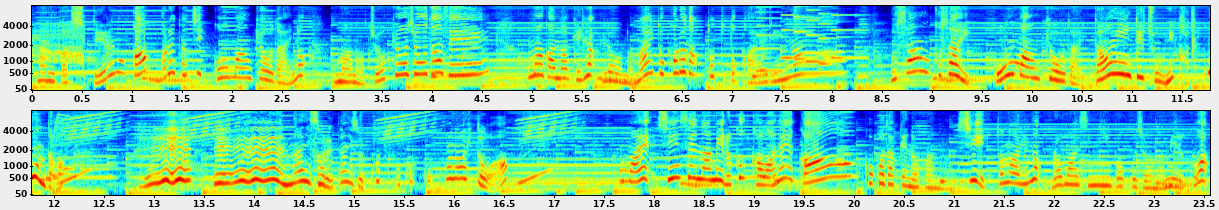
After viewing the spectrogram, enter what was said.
が何か知っているのか？俺たちゴーマン兄弟の馬の調教場だぜ。馬がなけりゃ用のないところだ。とっとと帰りな。うさんくさいゴーマン兄弟団員手帳に書き込んだへえへえ何それ何それ。こここの人は？お前新鮮なミルク買わねえか？ここだけの話。隣のロマニー牧場のミルクは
